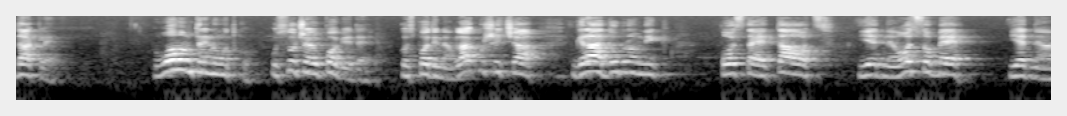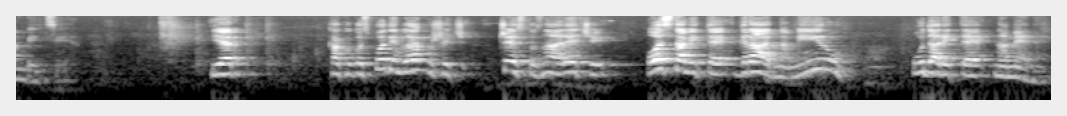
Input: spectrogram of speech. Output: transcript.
Dakle, u ovom trenutku, u slučaju pobjede gospodina Vlakušića, grad Dubrovnik postaje taoc jedne osobe, jedne ambicije. Jer, kako gospodin Vlakušić često zna reći, ostavite grad na miru, udarite na mene.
